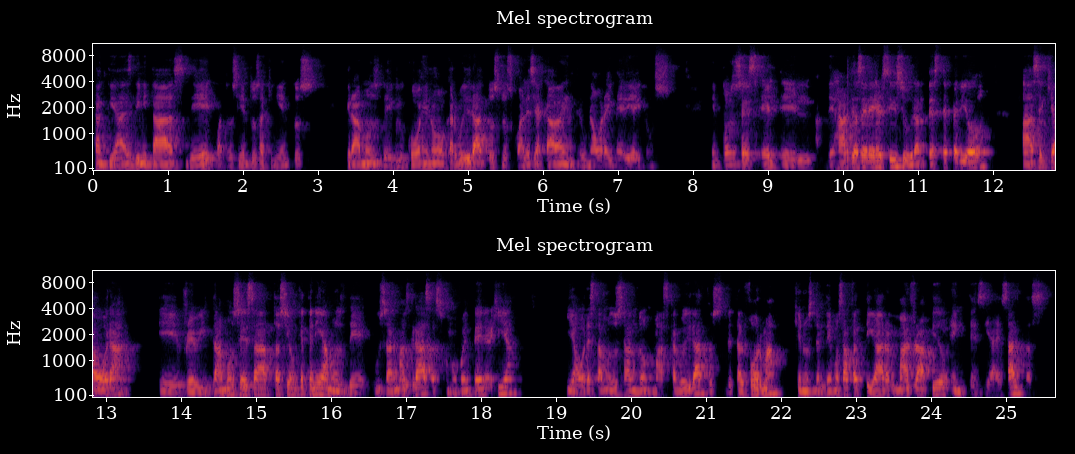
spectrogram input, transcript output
cantidades limitadas de 400 a 500 gramos de glucógeno o carbohidratos, los cuales se acaban entre una hora y media y dos. Entonces, el, dejar de hacer ejercicio durante este periodo hace que ahora eh, revirtamos esa adaptación que teníamos de usar más grasas como fuente de energía y ahora estamos usando más carbohidratos, de tal forma que nos tendemos a fatigar más rápido en intensidades altas.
